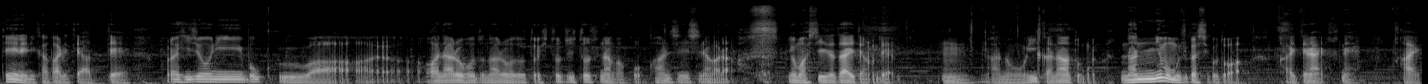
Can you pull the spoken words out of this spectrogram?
丁寧に書かれてあってこれは非常に僕はあなるほどなるほどと一つ一つなんかこう感心しながら読ませていただいたので、うん、あのいいかなと思います。何にも難しいことは書いてないですね。はい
